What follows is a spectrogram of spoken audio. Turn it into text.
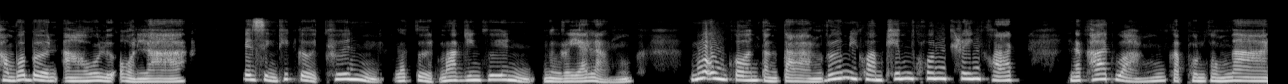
คำว่า burn out หรืออ่อนล้า เป็นสิ่งที่เกิดขึ้นและเกิดมากยิ่งขึ้นในระยะหลัง เมื่อองค์กรต่างๆ เริ่มมีความเข้มข้นเคร่งครัด และคาดหวังกับผลของงาน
